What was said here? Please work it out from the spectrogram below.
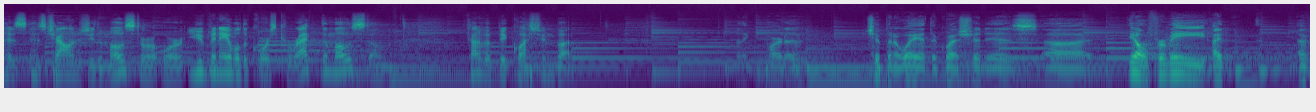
has has challenged you the most, or or you've been able to course correct the most? Um, kind of a big question, but I think part of chipping away at the question is, uh, you know, for me, I, I've,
